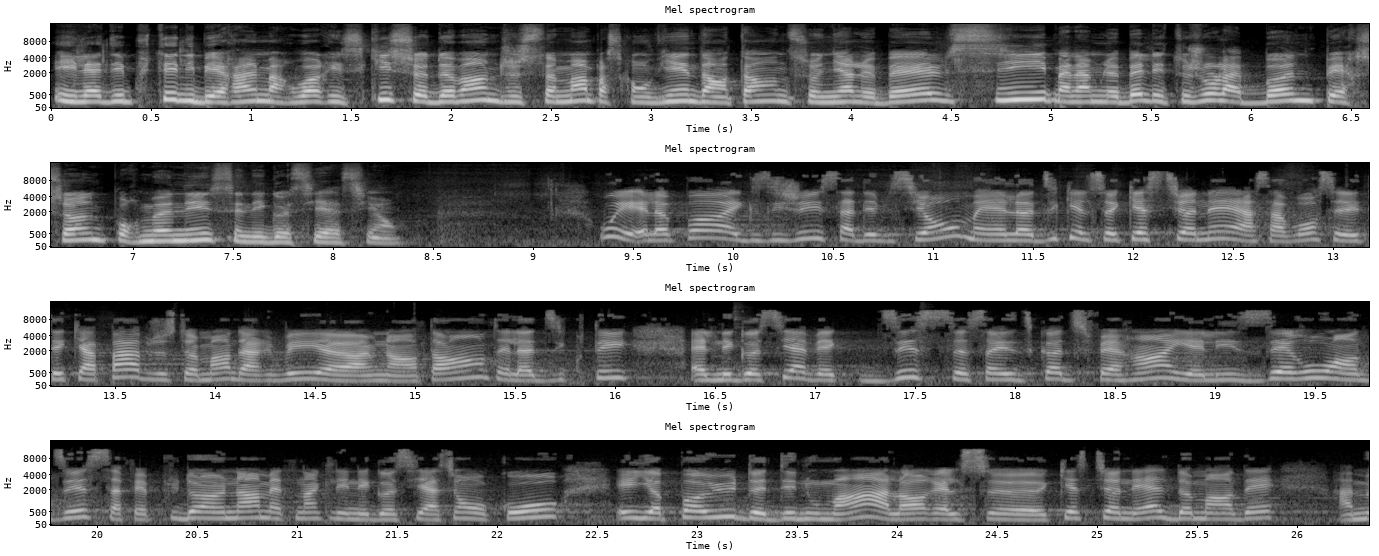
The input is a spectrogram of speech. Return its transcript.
Et la députée libérale Marois Risky se demande justement, parce qu'on vient d'entendre Sonia Lebel, si Mme Lebel est toujours la bonne personne pour mener ces négociations. Oui, elle n'a pas exigé sa démission, mais elle a dit qu'elle se questionnait à savoir si elle était capable justement d'arriver euh, à une entente. Elle a dit, écoutez, elle négocie avec 10 syndicats différents et elle est zéro en 10. Ça fait plus d'un an maintenant que les négociations ont cours et il n'y a pas eu de dénouement. Alors, elle se questionnait, elle demandait à M.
